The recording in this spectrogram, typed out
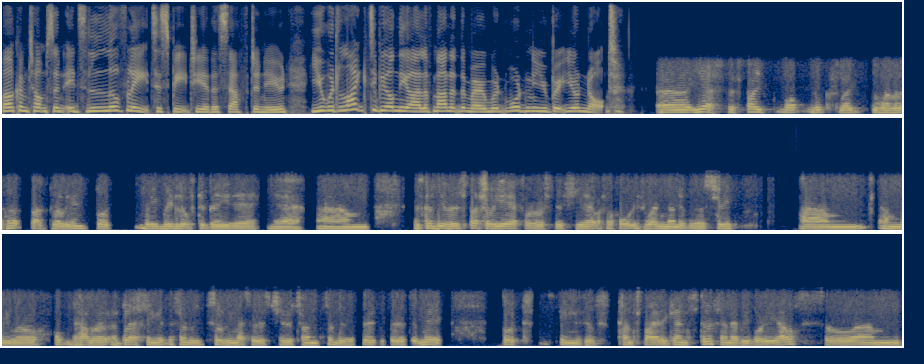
Malcolm Thompson, it's lovely to speak to you this afternoon. You would like to be on the Isle of Man at the moment, wouldn't you? But you're not. Uh, yes, despite what looks like the weather's not that brilliant, but we, we'd love to be there. Yeah, um, it's going to be a special year for us this year. It's our 40th wedding anniversary, um, and we were hoping to have a, a blessing at the Sunday, Sulby Methodist Church on Sunday the 31st of May. But things have conspired against us and everybody else. So um,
